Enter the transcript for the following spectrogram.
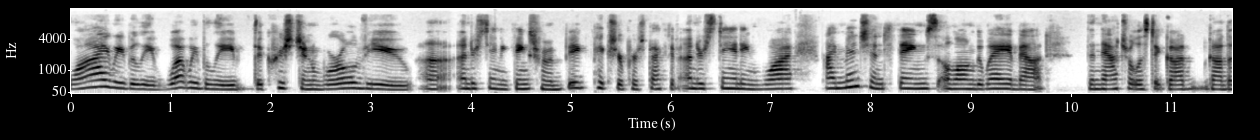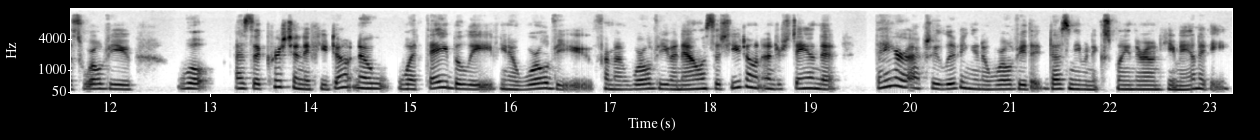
why we believe what we believe, the Christian worldview, uh, understanding things from a big picture perspective, understanding why I mentioned things along the way about the naturalistic God, godless worldview. Well, as a Christian, if you don't know what they believe, you know, worldview, from a worldview analysis, you don't understand that they are actually living in a worldview that doesn't even explain their own humanity,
